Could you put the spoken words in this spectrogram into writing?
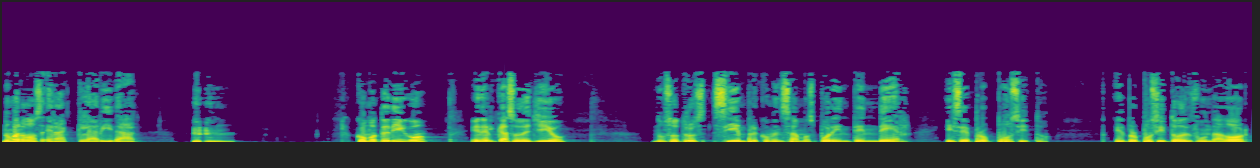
Número dos era claridad. Como te digo, en el caso de Gio, nosotros siempre comenzamos por entender ese propósito, el propósito del fundador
